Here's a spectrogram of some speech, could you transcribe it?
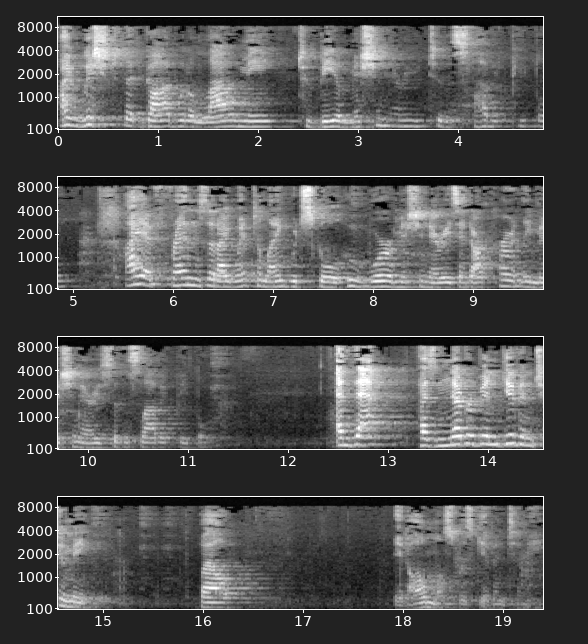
I wished that God would allow me to be a missionary to the Slavic people. I have friends that I went to language school who were missionaries and are currently missionaries to the Slavic people. And that has never been given to me. Well, it almost was given to me.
